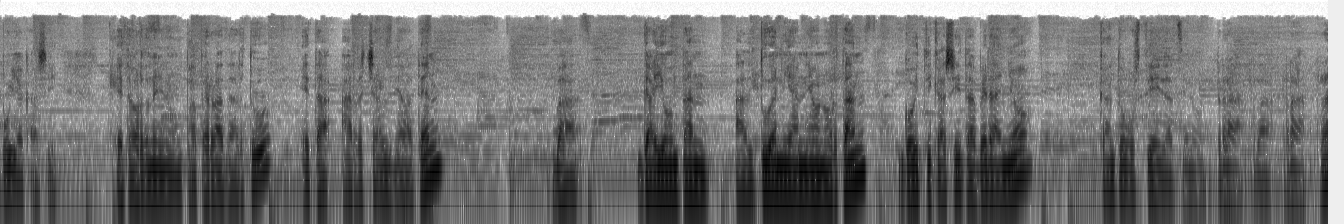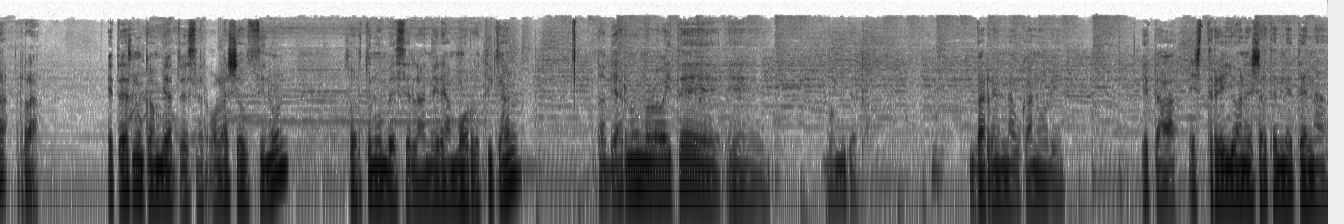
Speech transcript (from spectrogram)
buiak hasi. Eta orduan egin nun paper bat hartu, eta arratsaldia baten, ba, gai hontan altuenian neon hortan, goitik hasi eta beraino, kantu guztia idatzen nun. Ra, ra, ra, ra, ra. Eta ez nun kanbiatu ezer, hola utzi nun, sortu nun bezala nire amorrutikan, eta behar nun nola baite e, vomitatu. Barren naukan hori. Eta estreioan esaten detena,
